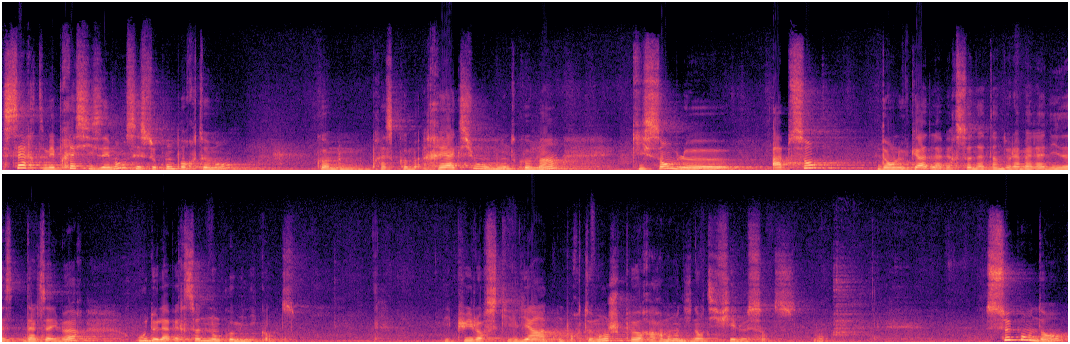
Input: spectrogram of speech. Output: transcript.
Certes, mais précisément, c'est ce comportement, comme, presque comme réaction au monde commun, qui semble euh, absent dans le cas de la personne atteinte de la maladie d'Alzheimer ou de la personne non communicante. Et puis lorsqu'il y a un comportement, je peux rarement en identifier le sens. Cependant,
